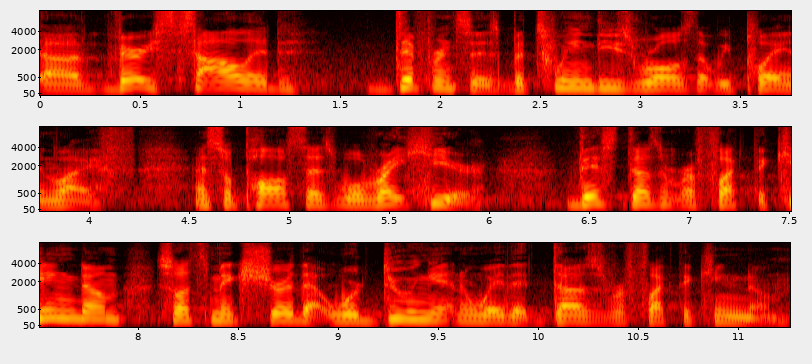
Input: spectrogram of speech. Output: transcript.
uh, very solid differences between these roles that we play in life. And so Paul says, well, right here, this doesn't reflect the kingdom, so let's make sure that we're doing it in a way that does reflect the kingdom.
